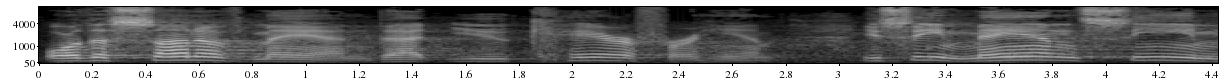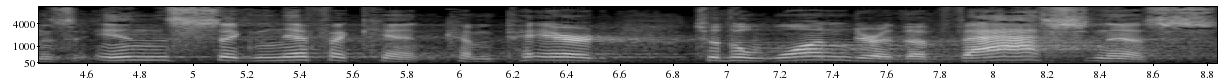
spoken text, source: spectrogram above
Or the Son of Man that you care for him? You see, man seems insignificant compared to the wonder, the vastness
